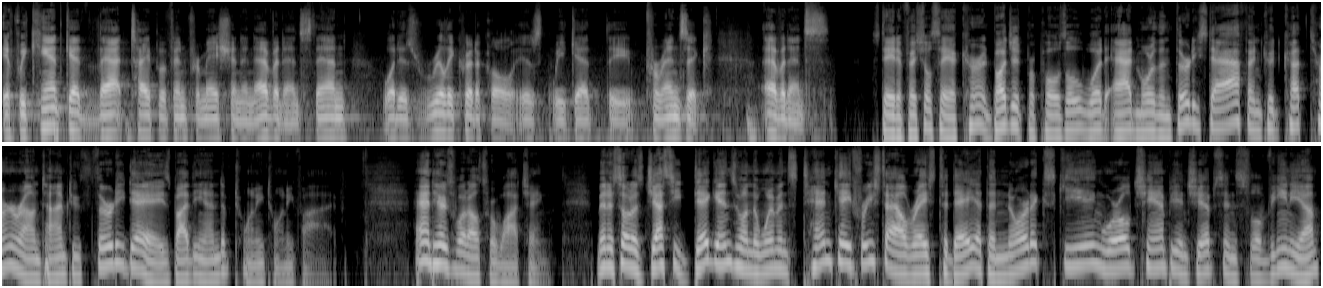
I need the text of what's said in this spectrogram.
if we can't get that type of information and evidence, then what is really critical is we get the forensic evidence. State officials say a current budget proposal would add more than 30 staff and could cut turnaround time to 30 days by the end of 2025. And here's what else we're watching. Minnesota's Jessie Diggins won the women's 10K freestyle race today at the Nordic Skiing World Championships in Slovenia.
